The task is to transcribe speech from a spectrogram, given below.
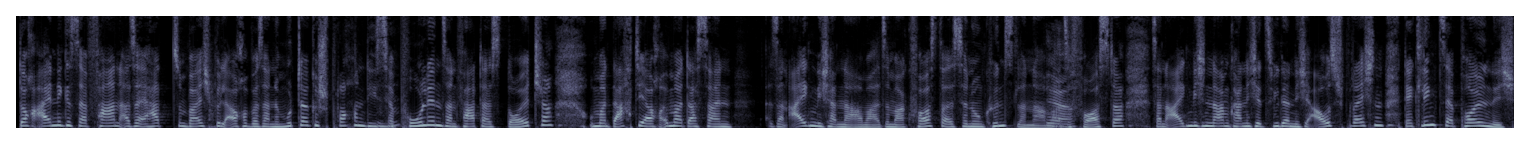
doch einiges erfahren. Also er hat zum Beispiel auch über seine Mutter gesprochen, die ist mhm. ja Polin, sein Vater ist Deutscher. Und man dachte ja auch immer, dass sein sein eigentlicher Name, also Mark Forster ist ja nur ein Künstlername, ja. also Forster. Seinen eigentlichen Namen kann ich jetzt wieder nicht aussprechen. Der klingt sehr polnisch.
